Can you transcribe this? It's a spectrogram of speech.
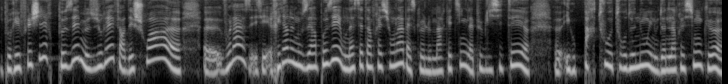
On peut réfléchir, peser, mesurer, faire des choix. Euh, voilà, rien ne nous est imposé. On a cette impression-là parce que le marketing, la publicité est partout autour de nous et nous donne l'impression que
